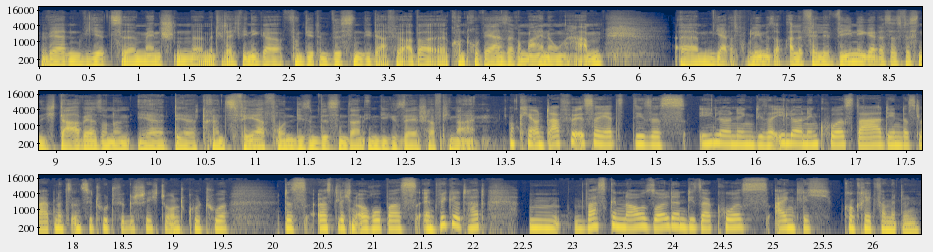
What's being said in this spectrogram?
werden wie jetzt äh, Menschen äh, mit vielleicht weniger fundiertem Wissen, die dafür aber äh, kontroversere Meinungen haben. Ähm, ja, das Problem ist auf alle Fälle weniger, dass das Wissen nicht da wäre, sondern eher der Transfer von diesem Wissen dann in die Gesellschaft hinein. Okay, und dafür ist ja jetzt dieses E-Learning, dieser E-Learning-Kurs da, den das Leibniz-Institut für Geschichte und Kultur des östlichen Europas entwickelt hat. Ähm, was genau soll denn dieser Kurs eigentlich konkret vermitteln?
